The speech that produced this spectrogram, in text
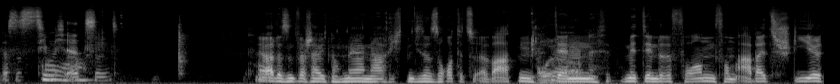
Das ist ziemlich oh, ja. ätzend. Ja, da sind wahrscheinlich noch mehr Nachrichten dieser Sorte zu erwarten, oh, ja. denn mit den Reformen vom Arbeitsstil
